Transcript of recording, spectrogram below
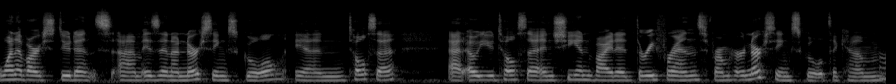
one of our students um, is in a nursing school in Tulsa at OU Tulsa, and she invited three friends from her nursing school to come um,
